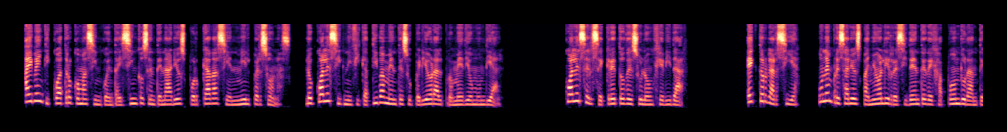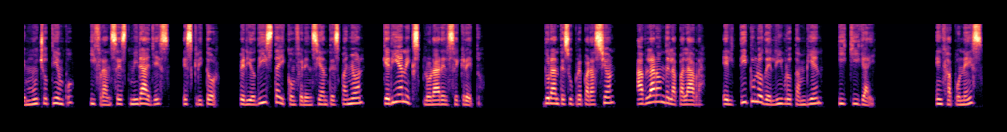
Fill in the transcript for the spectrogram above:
hay 24,55 centenarios por cada 100.000 personas, lo cual es significativamente superior al promedio mundial. ¿Cuál es el secreto de su longevidad? Héctor García, un empresario español y residente de Japón durante mucho tiempo, y Francesc Miralles, escritor, periodista y conferenciante español, querían explorar el secreto. Durante su preparación, hablaron de la palabra, el título del libro también, Ikigai. En japonés,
